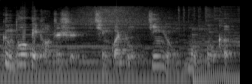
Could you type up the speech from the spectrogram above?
更多备考知识，请关注金融幕播课。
